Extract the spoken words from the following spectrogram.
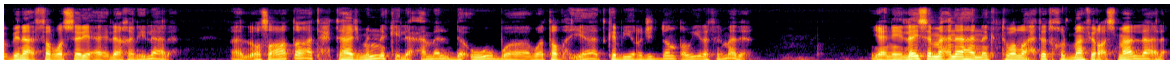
بناء الثروة السريعة إلى آخره. لا لا. الوساطة تحتاج منك إلى عمل دؤوب وتضحيات كبيرة جدا طويلة المدى. يعني ليس معناها أنت والله حتدخل ما في رأس مال لا لا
